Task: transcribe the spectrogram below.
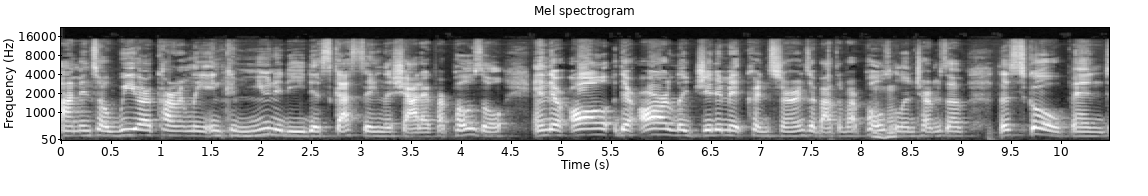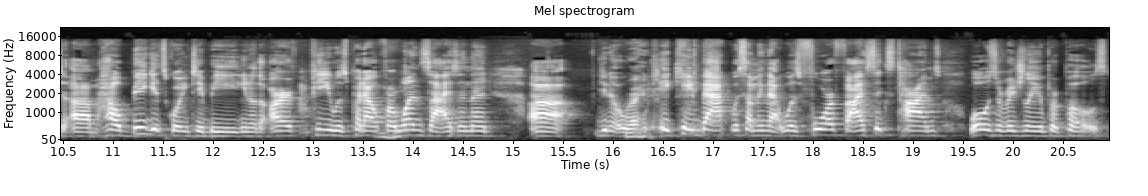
Um, and so we are currently in community discussing the Shattuck proposal, and there all there are legitimate concerns about the proposal mm-hmm. in terms of the scope and um, how big it's going to be. You know, the RFP was put out mm-hmm. for one size, and then uh, you know, right. it came back with something that was four, five, six times what was originally proposed.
